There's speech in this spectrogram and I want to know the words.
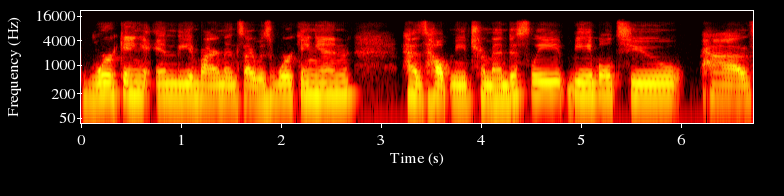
working in the environments i was working in has helped me tremendously be able to have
